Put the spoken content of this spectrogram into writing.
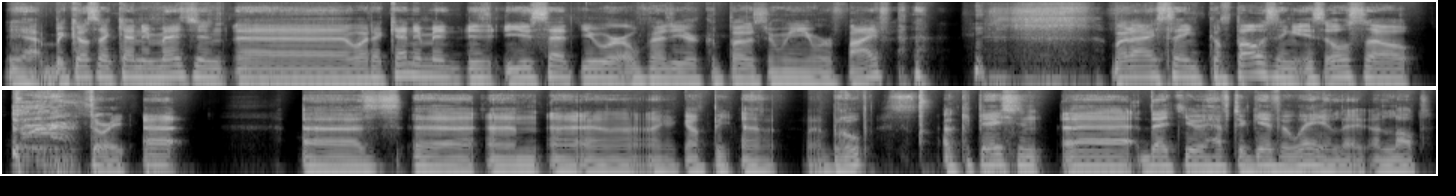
Yeah, because I can imagine. Uh, what I can imagine is you said you were already a composer when you were five, but I think composing is also sorry, uh, uh, een uh, beroep, occupation that you have to give away a, lot.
